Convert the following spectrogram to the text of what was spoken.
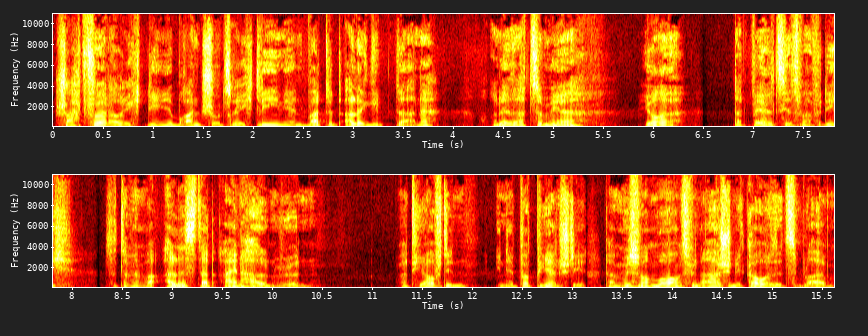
Schachtförderrichtlinie, Brandschutzrichtlinien, was es alle gibt da, ne? Und er sagt zu mir, Junge, das behältst du jetzt mal für dich. Sagt er, wenn wir alles das einhalten würden, was hier auf den, in den Papieren steht, dann müssen wir morgens mit dem Arsch in der Kauer sitzen bleiben.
